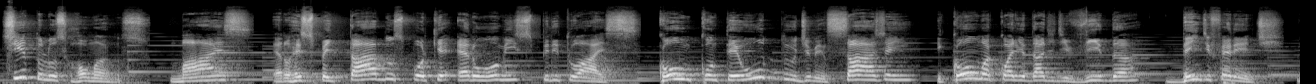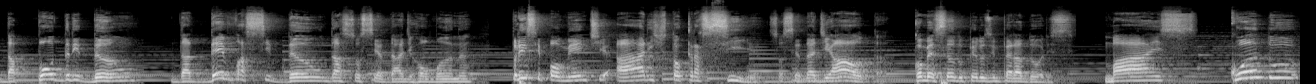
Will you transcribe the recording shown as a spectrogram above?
títulos romanos, mas eram respeitados porque eram homens espirituais, com conteúdo de mensagem e com uma qualidade de vida bem diferente da podridão, da devassidão da sociedade romana, principalmente a aristocracia, sociedade alta, começando pelos imperadores. Mas quando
